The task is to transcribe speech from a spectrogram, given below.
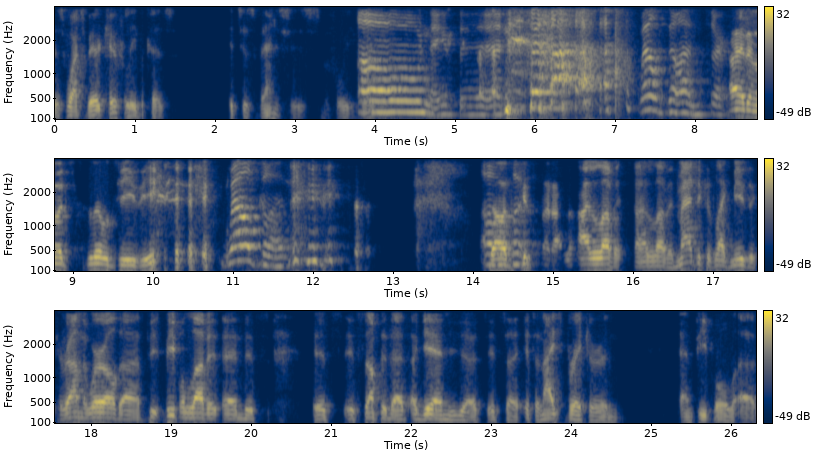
just watch very carefully because it just vanishes before you. Oh, Nathan! well done, sir. I know it's a little cheesy. well done. Oh, no, it's good fun. I, I love it. I love it. Magic is like music around the world. Uh, pe- people love it, and it's it's it's something that again, you know, it's it's a it's an icebreaker, and and people uh,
